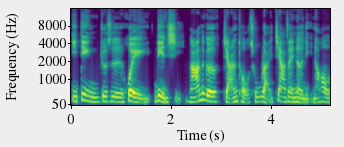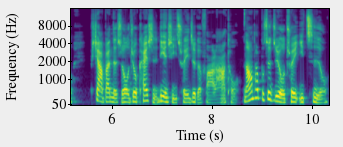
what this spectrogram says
一定就是会练习，拿那个假人头出来架在那里，然后下班的时候就开始练习吹这个法拉头，然后他不是只有吹一次哦。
